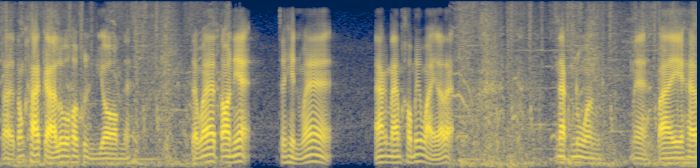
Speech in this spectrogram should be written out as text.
แต่ต้องฆ่ากาโร่เขาถึงยอมนะแต่ว่าตอนเนี้ยจะเห็นว่าอากน้ำเขาไม่ไหวแล้วแหละหนักหน่วงนะไปครับ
